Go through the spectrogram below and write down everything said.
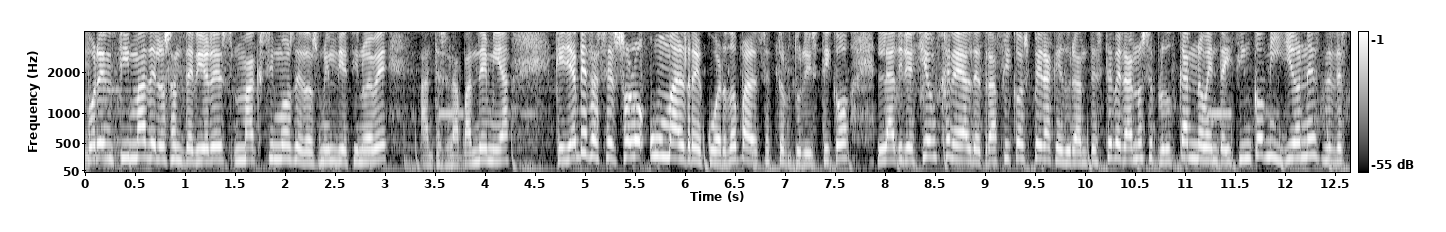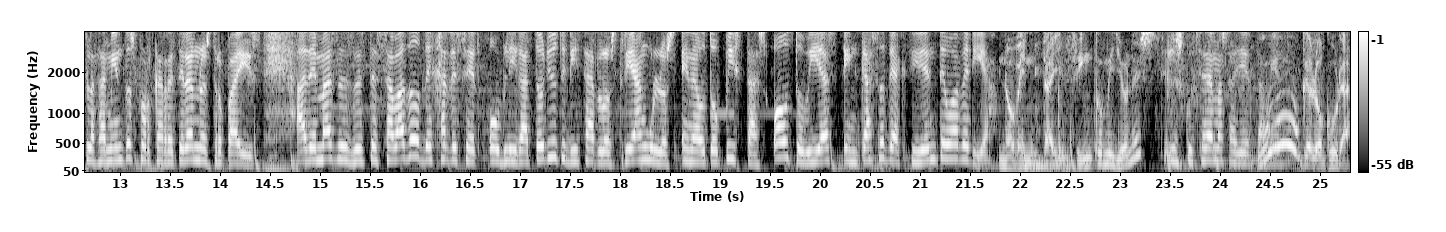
por encima de los anteriores máximos de 2019, antes de la pandemia, que ya empieza a ser solo un mal recuerdo para el sector turístico. La Dirección General de Tráfico espera que durante este verano se produzcan 95 millones de desplazamientos por carretera en nuestro país. Además, desde este sábado deja de ser obligatorio utilizar los triángulos en autopistas o autovías en caso de accidente o avería. ¿95 millones? Lo escuché además ayer también. ¡Uh, qué locura!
